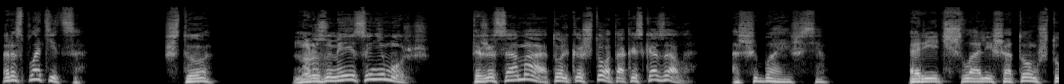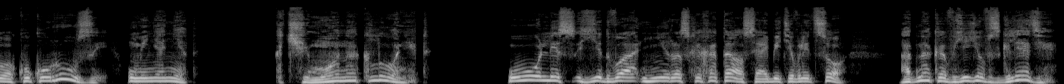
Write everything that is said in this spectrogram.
расплатиться?» «Что?» «Ну, разумеется, не можешь. Ты же сама только что так и сказала». «Ошибаешься. Речь шла лишь о том, что кукурузы у меня нет». «К чему она клонит?» Уоллес едва не расхохотался обите в лицо, однако в ее взгляде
